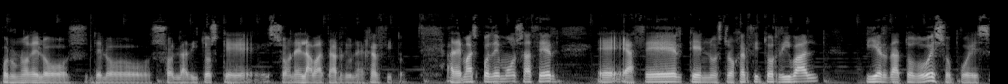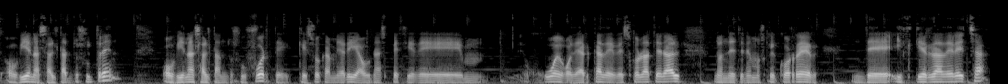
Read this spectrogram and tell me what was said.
por uno de los, de los soldaditos que son el avatar de un ejército. Además podemos hacer, eh, hacer que nuestro ejército rival pierda todo eso, pues o bien asaltando su tren o bien asaltando su fuerte, que eso cambiaría a una especie de mm, juego de arcade descolateral donde tenemos que correr de izquierda a derecha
